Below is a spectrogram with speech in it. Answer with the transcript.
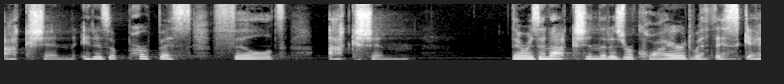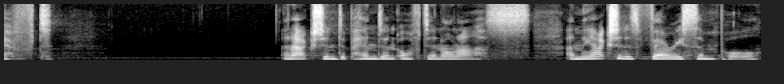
action. It is a purpose filled action. There is an action that is required with this gift. An action dependent often on us. And the action is very simple,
